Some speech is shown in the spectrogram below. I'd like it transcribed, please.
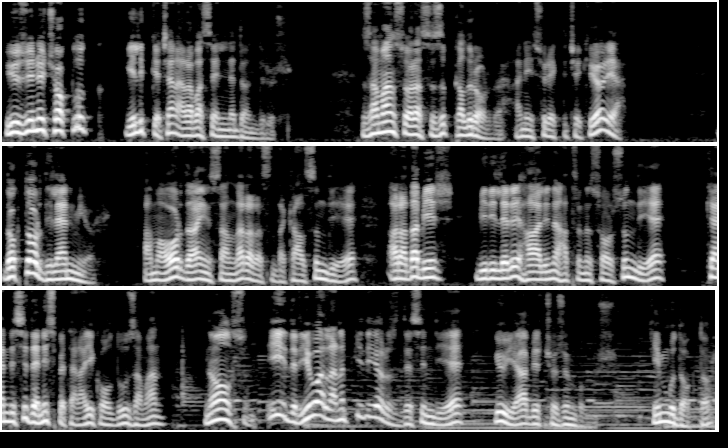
Yüzünü çokluk gelip geçen araba seline döndürür. Zaman sonra sızıp kalır orada. Hani sürekli çekiyor ya. Doktor dilenmiyor. Ama orada insanlar arasında kalsın diye, arada bir birileri halini hatırını sorsun diye, kendisi de nispeten ayık olduğu zaman, ne olsun, iyidir yuvarlanıp gidiyoruz desin diye güya bir çözüm bulmuş. Kim bu doktor?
